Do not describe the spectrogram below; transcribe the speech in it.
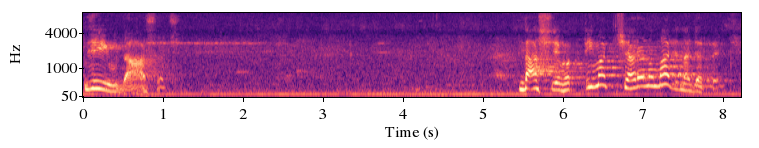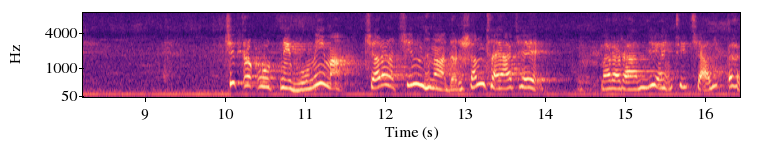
જીવ દાસ છે. દાસ્ય ભક્તિમાં ચરણમાં જ નજર રહે છે. ચિત્રકૂટની ભૂમિમાં ચરણ ચિહ્નના દર્શન થયા છે. મારા રામજી અહીંથી ચાલતા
